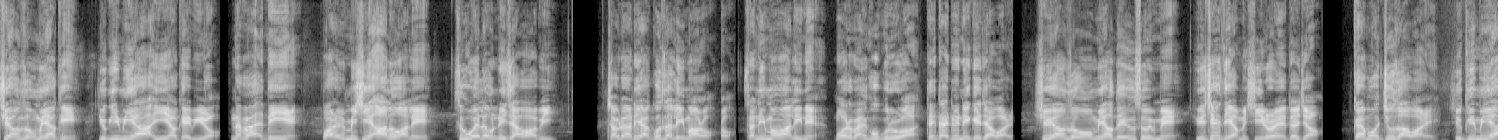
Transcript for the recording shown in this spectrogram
ရှောင်စုံမရောက်ခင်ယူကီမီယာအရင်ရောက်ခဲ့ပြီးတော့နှစ်ဖက်အတင်းရဲ့ပါရမီရှင်အားလုံးကလည်းစုဝဲလုံးနေကြပါပြီချောက်တာ194မှာတော့စန်နီမမလေးနဲ့မော်ဒဘိုင်းကိုကိုတို့ကထိတ်တိုက်တွေ့နေခဲ့ကြပါတယ်ရှေအောင်စုံမရောက်သေးဘူးဆိုပေမဲ့ရွေးချယ်စရာမရှိတော့တဲ့အတွက်ကြောင့်ကံဖို့ကြိုးစားပါတယ်ယူကီမီယာ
